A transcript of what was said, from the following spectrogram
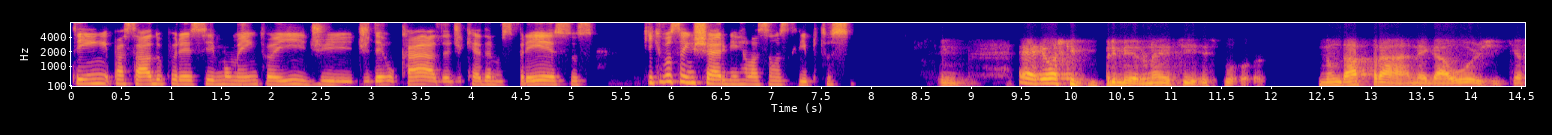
tem passado por esse momento aí de, de derrocada, de queda nos preços. O que, que você enxerga em relação às criptos? Sim. É, eu acho que, primeiro, né, esse, esse não dá para negar hoje que as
